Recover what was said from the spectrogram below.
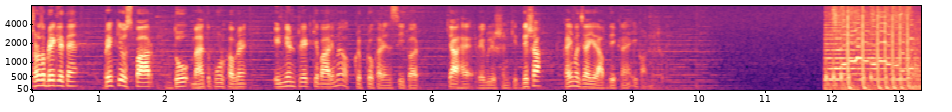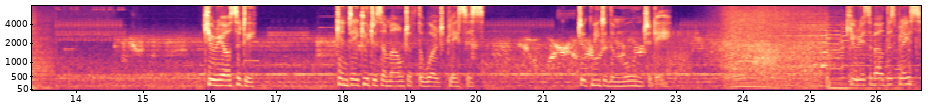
छोटा सा ब्रेक लेते हैं। ब्रेक के उस पार दो महत्वपूर्ण खबरें, इंडियन ट्रेड के बारे में और क्रिप्टो करेंसी पर क्या है रेगुलेशन की दिशा। कहीं मत जाइए, आप देख रहे हैं economy Curiosity can take you to some out of the world places. Took me to the moon today. Curious about this place?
